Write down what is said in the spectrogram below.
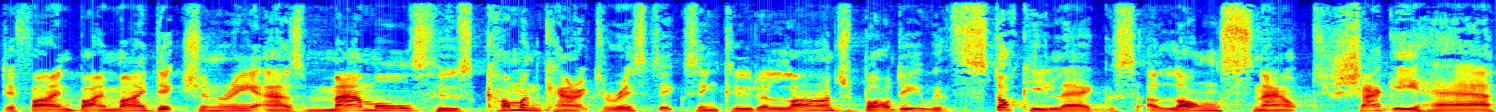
defined by my dictionary as mammals whose common characteristics include a large body with stocky legs, a long snout, shaggy hair,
